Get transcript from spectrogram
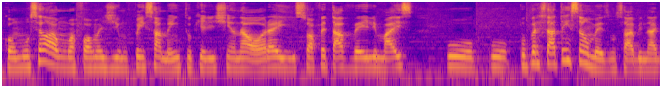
como, sei lá, uma forma de um pensamento que ele tinha na hora e isso afetava ele mais por, por, por prestar atenção mesmo, sabe? Na,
